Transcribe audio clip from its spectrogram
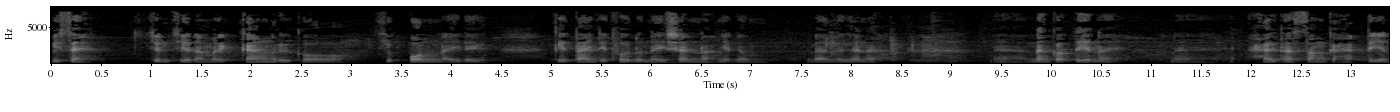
ពិសេសជនជាតិអាមេរិកាំងឬក៏ជប៉ុនអីដែលគេតែងតែធ្វើ donation ណាញាតិញោមដែលលឺណាណាហ្នឹងក៏ទៀនដែរណាហៅថាសង្កហទៀន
